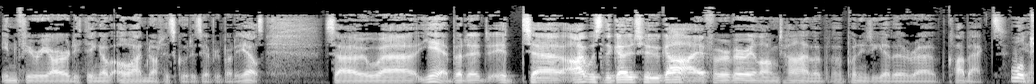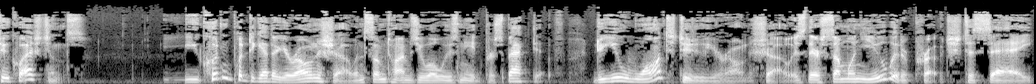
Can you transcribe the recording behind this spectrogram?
inferiority thing of, oh, I'm not as good as everybody else. So uh, yeah, but it, it uh, I was the go-to guy for a very long time of, of putting together uh, club acts. well Yeah. two questions you couldn't put together your own show and sometimes you always need perspective do you want to do your own show is there someone you would approach to say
